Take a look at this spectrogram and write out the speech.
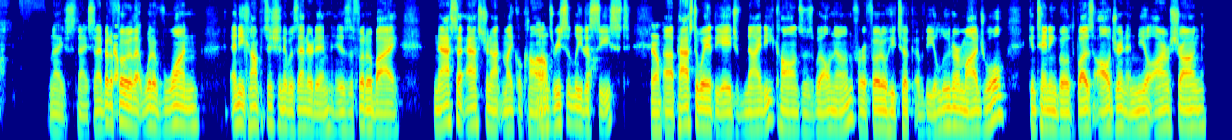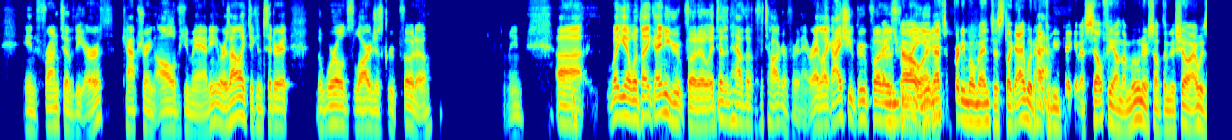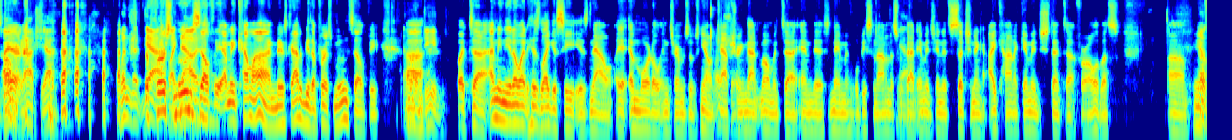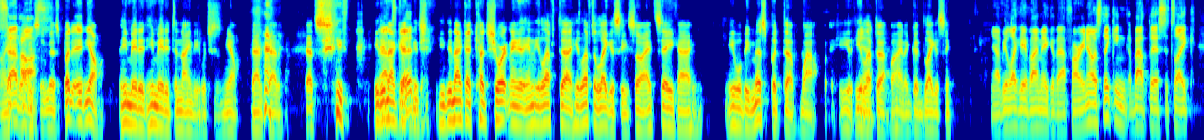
Nice, nice. And I bet a photo that would have won any competition it was entered in is a photo by NASA astronaut Michael Collins, oh, recently yeah. deceased. Yeah. Uh, passed away at the age of 90. Collins was well known for a photo he took of the lunar module containing both Buzz Aldrin and Neil Armstrong in front of the Earth, capturing all of humanity, or as I like to consider it, the world's largest group photo. I mean, uh, but you know, with like any group photo, it doesn't have the photographer in it, right? Like I shoot group photos for my unit. that's pretty momentous. Like I would have yeah. to be taking a selfie on the moon or something to show I was there. Oh my gosh, yeah. when the, the yeah, first like moon now, selfie. I mean, come on, there's got to be the first moon selfie. Oh, uh, indeed. But uh, I mean, you know what? His legacy is now immortal in terms of you know oh, capturing sure. that moment, uh, and his name will be synonymous with that image, and it's such an iconic image that uh, for all of us. Um, you no, know, sad loss. Missed. But it, you know, he made it. He made it to ninety, which is you know that that that's he, he did not get good. he did not get cut short, and he, and he left uh, he left a legacy. So I'd say uh, he will be missed, but uh, wow, he he yeah. left uh, behind a good legacy. Yeah, I'd be lucky if I make it that far. You know, I was thinking about this. It's like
